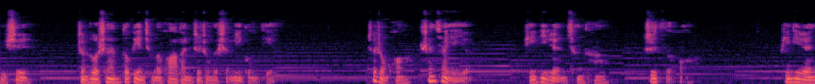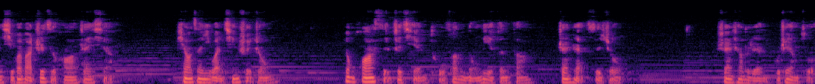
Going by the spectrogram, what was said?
于是整座山都变成了花瓣之中的神秘宫殿。这种花山下也有，平地人称它。栀子花，平地人喜欢把栀子花摘下，飘在一碗清水中，用花死之前涂放的浓烈芬芳沾染四周。山上的人不这样做，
